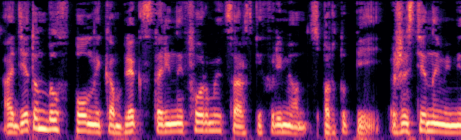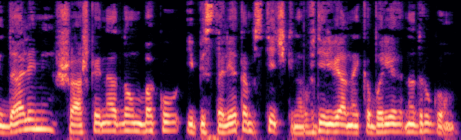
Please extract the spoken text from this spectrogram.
Одет он был в полный комплект старинной формы царских времен с портупеей, жестяными медалями, шашкой на одном боку и пистолетом Стечкина в деревянной кобуре на другом.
